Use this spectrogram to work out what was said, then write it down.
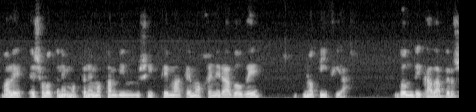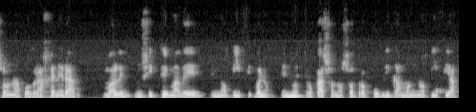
¿Vale? Eso lo tenemos. Tenemos también un sistema que hemos generado de noticias donde cada persona podrá generar, ¿vale? Un sistema de noticias. Bueno, en nuestro caso nosotros publicamos noticias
